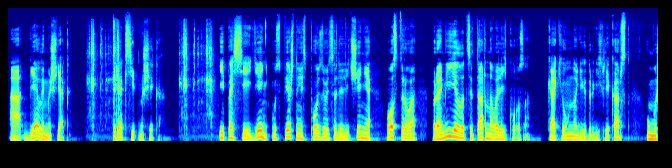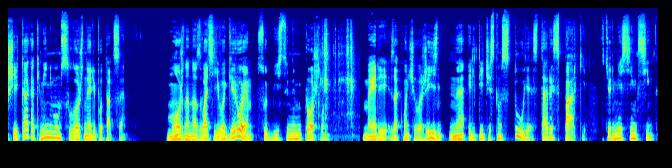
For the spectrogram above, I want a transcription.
а белый мышьяк – триоксид мышьяка. И по сей день успешно используется для лечения острого промиелоцитарного лейкоза. Как и у многих других лекарств, у мышьяка как минимум сложная репутация. Можно назвать его героем с убийственным прошлым. Мэри закончила жизнь на электрическом стуле старой спарки в тюрьме Синг-Синг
